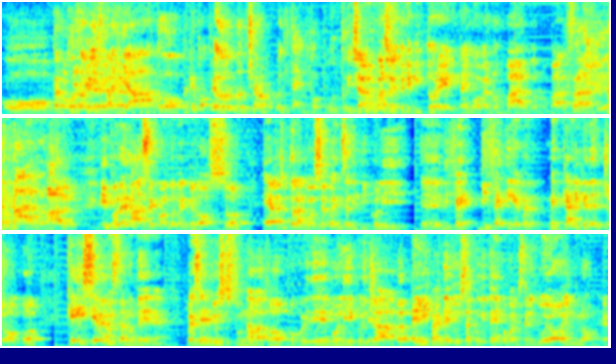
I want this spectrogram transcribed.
o per O cosa perché- avevi sbagliato. Perché proprio non, non c'era proprio il tempo, appunto. di- Diciamo, come al solito le vittorie di time over non valgono, basta. Infatti, non valgono. Allora, il problema secondo me grosso era tutta una conseguenza di piccoli eh, difetti, difetti meccaniche del gioco che insieme non stanno bene. Per esempio si stunnava troppo coi deboli e coi Sì. jab e lì perdevi un sacco di tempo perché stavi due ore in block.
